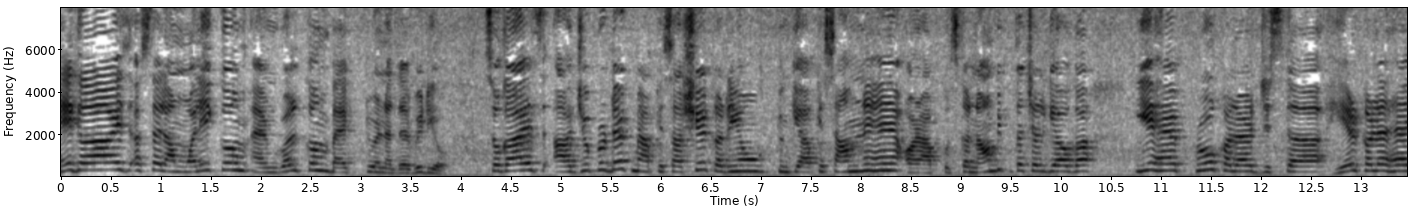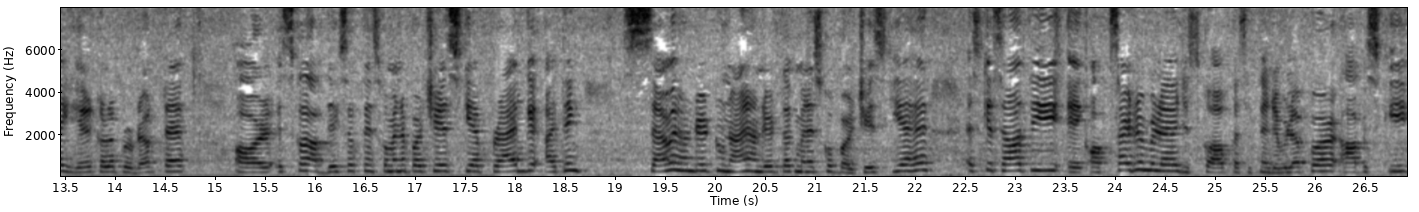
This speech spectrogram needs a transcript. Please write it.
हे गाइस अस्सलाम वालेकुम and welcome back to another video so guys आज जो प्रोडक्ट मैं आपके साथ शेयर कर रही हूँ, क्योंकि आपके सामने है और आपको उसका नाम भी पता चल गया होगा, ये है प्रो कलर जिसका हेयर कलर है हेयर कलर प्रोडक्ट है। और इसका आप देख सकते हैं, इसको मैंने परचेज़ किया प्राइस आई थिंक 700 टू 900 तक मैंने इसको परचेज़ किया है। इसके साथ ही एक ऑक्साइडर मिला है, जिसको आप कह सकते हैं डेवलपर आप इसकी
